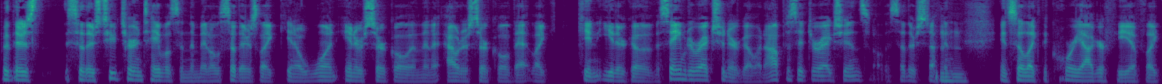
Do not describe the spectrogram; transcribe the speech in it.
But there's so there's two turntables in the middle. So there's like, you know, one inner circle and then an outer circle that like can either go in the same direction or go in opposite directions and all this other stuff. Mhm. And and so like the choreography of like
